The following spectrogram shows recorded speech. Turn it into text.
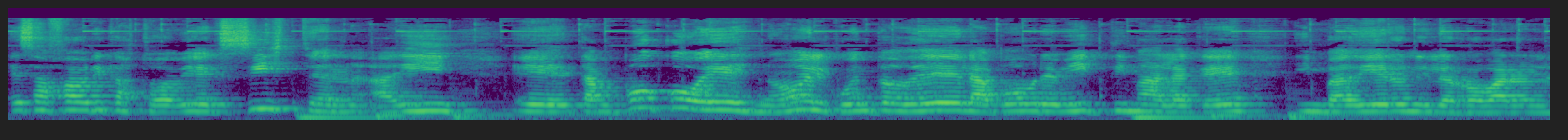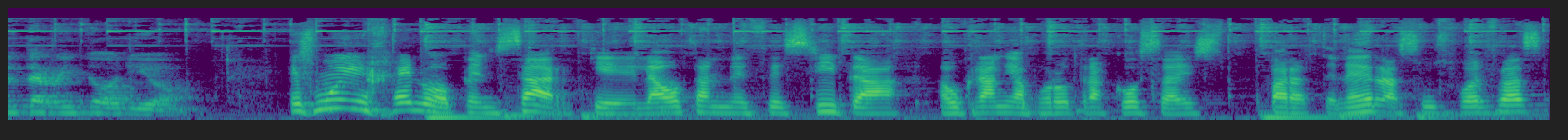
Esas fábricas todavía existen ahí. Eh, tampoco es ¿no? el cuento de la pobre víctima a la que invadieron y le robaron el territorio. Es muy ingenuo pensar que la OTAN necesita a Ucrania por otra cosa, es para tener a sus fuerzas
